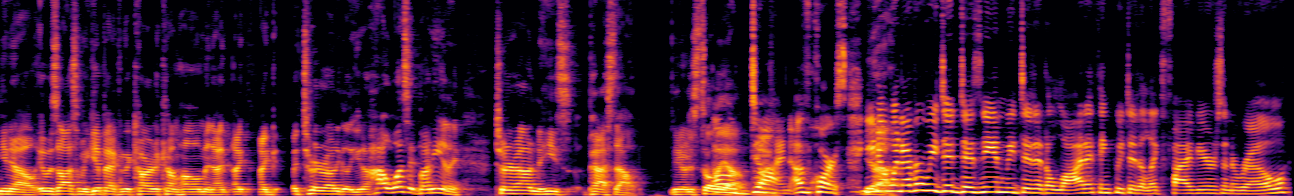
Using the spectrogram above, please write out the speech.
you know, it was awesome. We get back in the car to come home, and I I, I, I turn around and go, you know, how was it, buddy? And I turn around and he's passed out. You know, just totally Oh, out. done. Of course. You know, whenever we did Disney, and we did it a lot, I think we did it like five years in a row,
